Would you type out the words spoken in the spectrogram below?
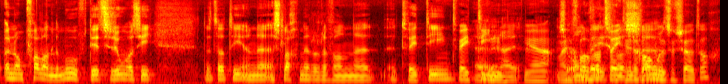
een opvallende move. Dit seizoen was hij, dat had hij een, een slagmiddelde van uh, 2-10. 2-10, nou, ja. Maar ik geloof wel 22 homeruns of zo, toch?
